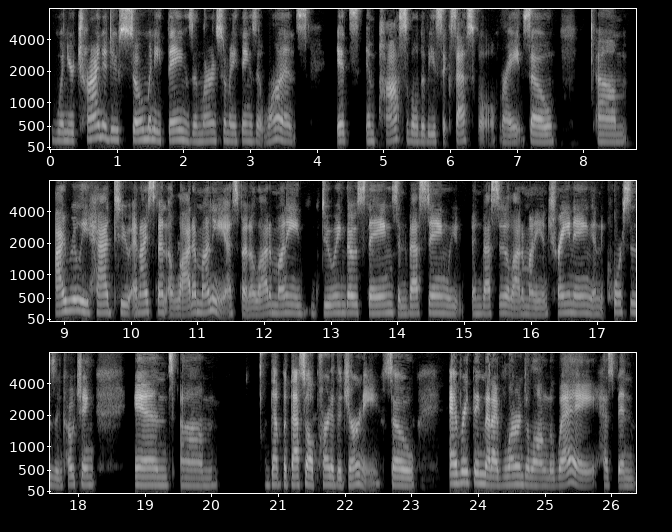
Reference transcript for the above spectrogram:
when you're trying to do so many things and learn so many things at once it's impossible to be successful right? So um, I really had to, and I spent a lot of money. I spent a lot of money doing those things, investing. We invested a lot of money in training and courses and coaching, and um, that. But that's all part of the journey. So everything that I've learned along the way has been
